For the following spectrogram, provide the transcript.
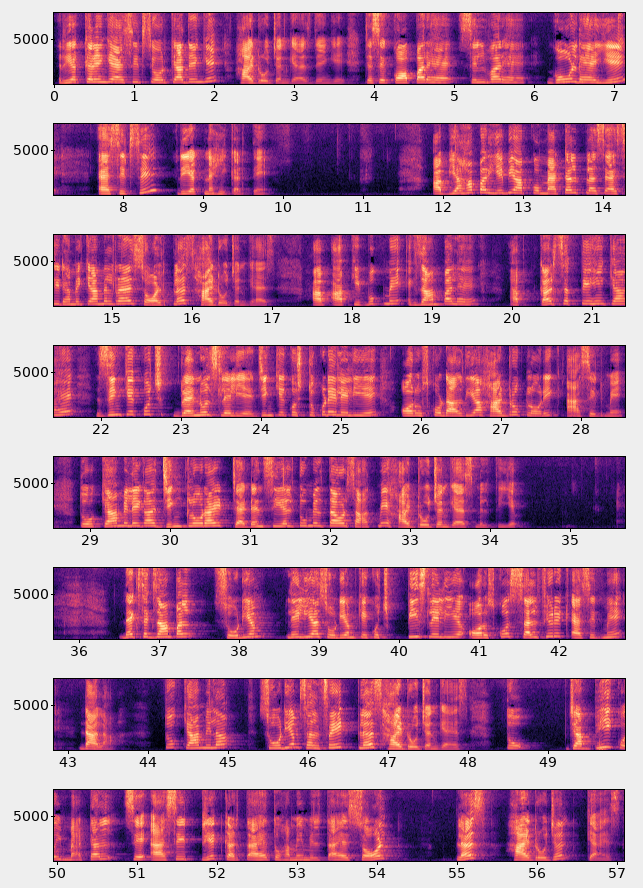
रिएक्ट करेंगे एसिड से और क्या देंगे? हाइड्रोजन गैस देंगे। जैसे कॉपर है सिल्वर है गोल्ड है, ये एसिड से रिएक्ट नहीं करते हैं। अब यहाँ पर ये भी आपको मेटल प्लस एसिड हमें क्या मिल रहा है? सॉल्ट प्लस हाइड्रोजन गैस अब आपकी बुक में एग्ज़ाम्पल है आप कर सकते हैं क्या है? जिंक के कुछ ग्रेनुल्स ले लिए जिंक के कुछ टुकड़े ले लिए और उसको डाल दिया हाइड्रोक्लोरिक एसिड में। तो क्या मिलेगा? Zinc chloride Z N C L two मिलता है और साथ में हाइड्रोजन गैस मिलती है। नेक्स्ट एग्ज़ाम्पल सोडियम ले लिया सोडियम के कुछ पीस ले लिए और उसको सल्फ्यूरिक एसिड में डाला। तो क्या मिला? Sodium sulphate plus hydrogen gas तो जब भी कोई मेटल से एसिड रिएक्ट करता है तो हमें मिलता है सॉल्ट प्लस हाइड्रोजन गैस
